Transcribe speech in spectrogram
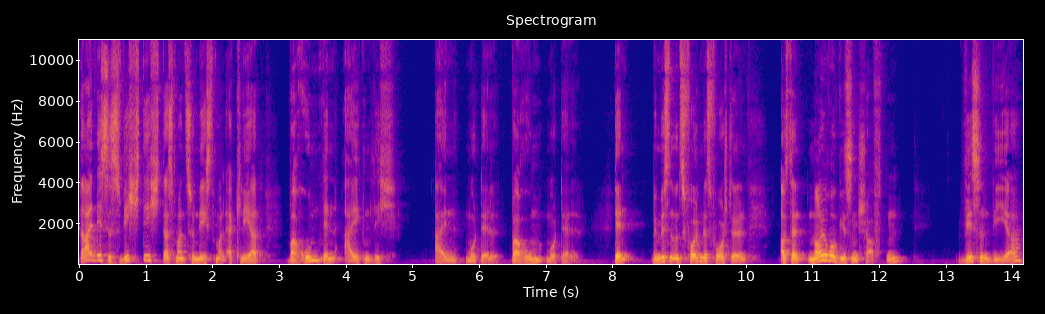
Dahin ist es wichtig, dass man zunächst mal erklärt, warum denn eigentlich ein Modell? Warum Modell? Denn wir müssen uns Folgendes vorstellen. Aus den Neurowissenschaften wissen wir,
